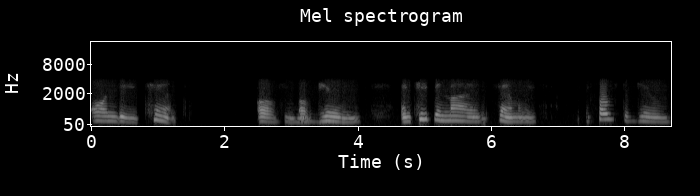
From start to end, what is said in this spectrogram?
on the 10th of Mhm. of June, and keep in mind, family, the first of June,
